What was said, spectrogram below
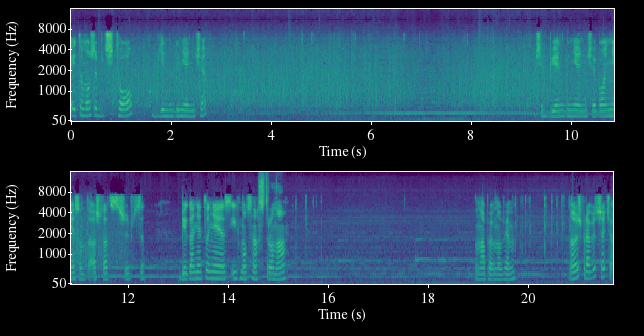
Ej, to może być to. Biedgnięcie. Się biegnięcie, bo oni nie są to aż tacy szybcy. Bieganie to nie jest ich mocna strona. No na pewno wiem. No już prawie trzecia.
